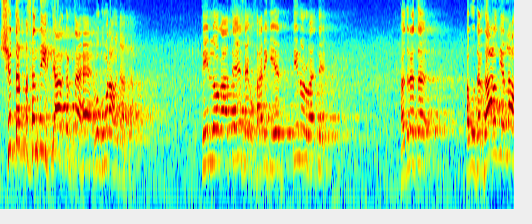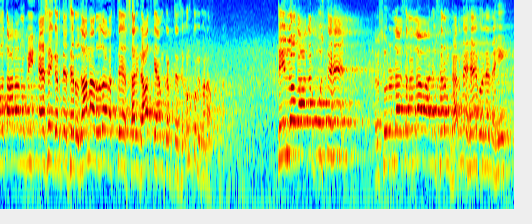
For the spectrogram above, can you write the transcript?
شدت پسندی اختیار کرتا ہے، وہ گمراہ ہو جاتا ہے۔ تین لوگ آتے ہیں، صحیح بخاری کی تینوں روایتیں۔ حضرت ابو دردار رضی اللہ تعالیٰ نے بھی ایسے ہی کرتے تھے، روزانہ روزہ رکھتے ساری رات قیام کرتے تھے، ان کو بھی بنا فرمایا۔ تین لوگ آ کر پوچھتے ہیں، رسول اللہ صلی اللہ علیہ وسلم گھر میں ہیں؟ بولے، نہیں۔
